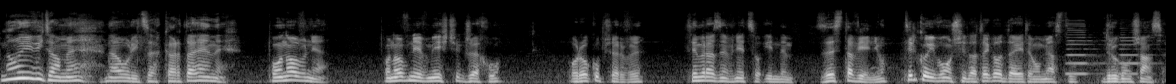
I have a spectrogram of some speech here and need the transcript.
No i witamy na ulicach Kartageny. Ponownie. Ponownie w mieście grzechu. Po roku przerwy. Tym razem w nieco innym zestawieniu. Tylko i wyłącznie dlatego daję temu miastu drugą szansę.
